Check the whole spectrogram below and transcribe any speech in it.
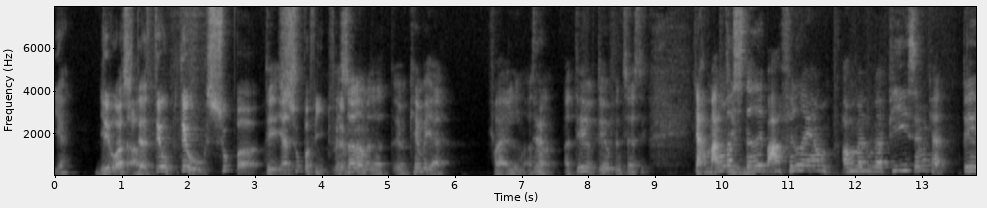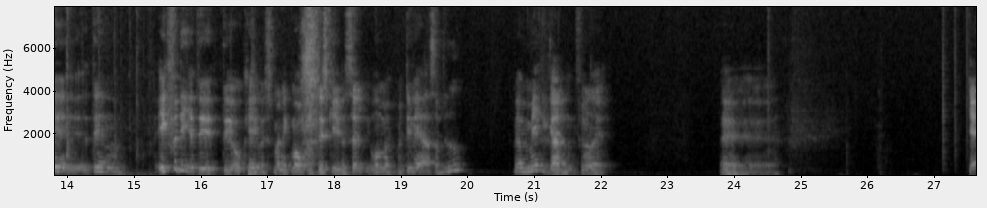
Ja, det er jo også... altså- Det er, det er, jo, det er jo super, Det, jeg, super fint for jeg dem. så noget med, at det er jo kæmpe ja fra alle og sådan Ja. noget. Og det er, jo, det er jo fantastisk. Jeg mangler Det- stadig bare at finde ud af, om, om man vil være pige i Simmerkern. Det, det er en, ikke fordi, at det, det er okay, hvis man ikke må, og det skal I da selv i med, men det vil jeg altså vide. Det vil jeg mega gerne finde ud af. Øh, ja,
